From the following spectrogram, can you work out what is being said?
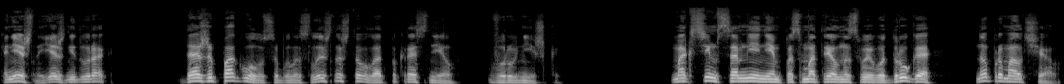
Конечно, я же не дурак. Даже по голосу было слышно, что Влад покраснел. Врунишка. Максим с сомнением посмотрел на своего друга, но промолчал.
